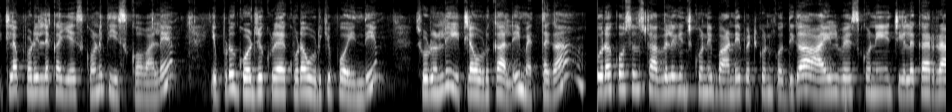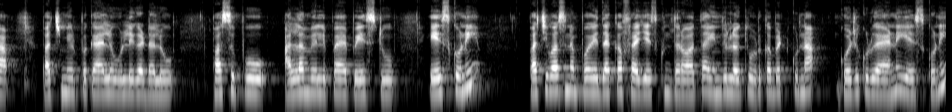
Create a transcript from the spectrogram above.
ఇట్లా పొడి లెక్క చేసుకొని తీసుకోవాలి. ఇప్పుడు గోడ్జుకూర కూడా ఉడికిపోయింది. చూడండి ఇట్లా ఉడకాలి మెత్తగా. కూర కోసం స్టవ్ వెలిగించుకొని బాండీ పెట్టుకొని కొద్దిగా ఆయిల్ వేసుకొని జీలకర్ర పచ్చిమిరపకాయలు ఉల్లిగడ్డలు పసుపు అల్లం వెల్లిపాయ పేస్టు వేసుకొని పచ్చివాసన పోయేదాకా ఫ్రై చేసుకున్న తర్వాత ఇందులోకి ఉడకబెట్టుకున్న గోజుకుడుగాయని వేసుకొని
